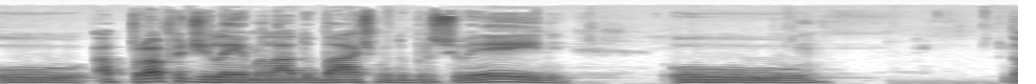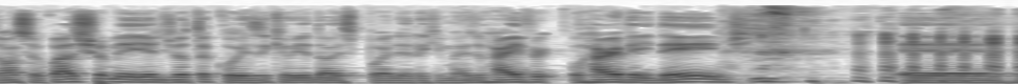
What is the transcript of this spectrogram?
o a próprio dilema lá do Batman, do Bruce Wayne, o Nossa, eu quase chamei ele de outra coisa, que eu ia dar um spoiler aqui, mas o Harvey, o Harvey Dent. é,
